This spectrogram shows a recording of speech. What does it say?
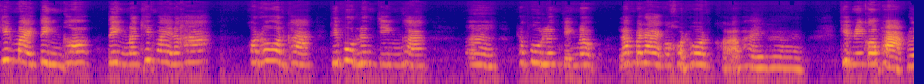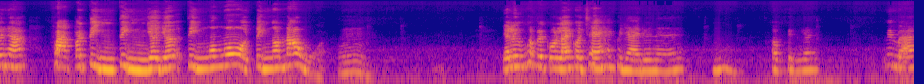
คิดใหม่ติ่งเขาติ่งนะคิดใหม่นะคะขอโทษค่ะ ที่พูดเรื่องจริงค่ะ เออ ถ้าพูดเรื่องจริงแล้วรับไม่ได้ก็ขอโทษขออภัยค่ะ คลิปนี้ก็ฝากด้วยนะ ฝากไปติ่งติ่งเยอะๆติ่งโง่ๆติ่งเน่าๆอะอืม อย่าลืมเข้าไปกดไลค์กดแชร์ให้คุณยายด้วยนะอขอบคุณยายบ๊ายบาย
